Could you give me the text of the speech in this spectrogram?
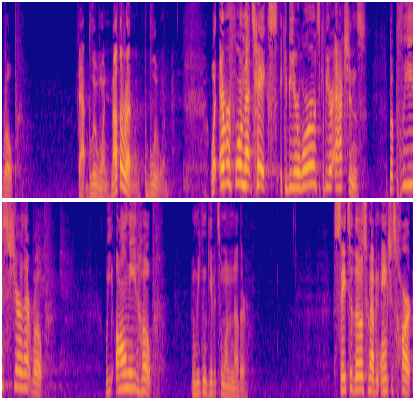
rope. That blue one, not the red one, the blue one. Whatever form that takes, it could be your words, it could be your actions. But please share that rope. We all need hope, and we can give it to one another. Say to those who have an anxious heart,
